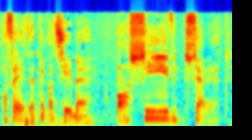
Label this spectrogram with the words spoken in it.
A fejezetnek a címe A szív szeret.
